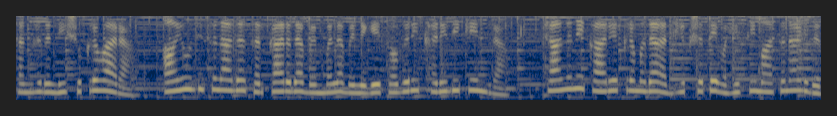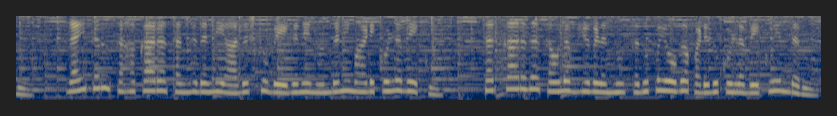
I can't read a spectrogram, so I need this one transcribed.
ಸಂಘದಲ್ಲಿ ಶುಕ್ರವಾರ ಆಯೋಜಿಸಲಾದ ಸರ್ಕಾರದ ಬೆಂಬಲ ಬೆಲೆಗೆ ತೊಗರಿ ಖರೀದಿ ಕೇಂದ್ರ. ಚಾಲನೆ ಕಾರ್ಯಕ್ರಮದ ಅಧ್ಯಕ್ಷತೆ ವಹಿಸಿ ಮಾತನಾಡಿದರು. ರೈತರು ಸಹಕಾರ ಸಂಘದಲ್ಲಿ ಆದಷ್ಟು ಬೇಗನೆ ನೋಂದಣಿ ಮಾಡಿಕೊಳ್ಳಬೇಕು. ಸರ್ಕಾರದ ಸೌಲಭ್ಯಗಳನ್ನು ಸದುಪಯೋಗ ಪಡೆದುಕೊಳ್ಳಬೇಕು ಎಂದರು.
